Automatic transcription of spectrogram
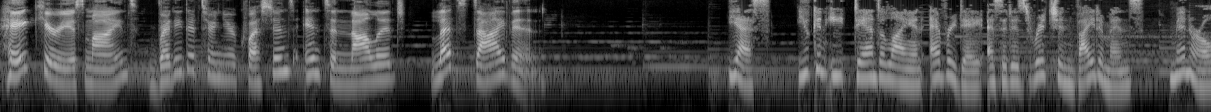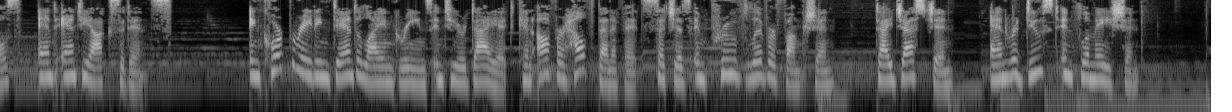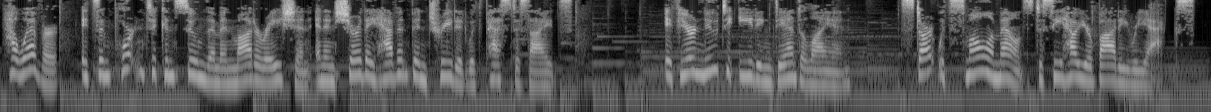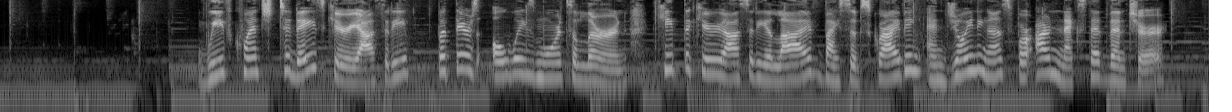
Hey, curious minds, ready to turn your questions into knowledge? Let's dive in. Yes, you can eat dandelion every day as it is rich in vitamins, minerals, and antioxidants. Incorporating dandelion greens into your diet can offer health benefits such as improved liver function, digestion, and reduced inflammation. However, it's important to consume them in moderation and ensure they haven't been treated with pesticides. If you're new to eating dandelion, start with small amounts to see how your body reacts. We've quenched today's curiosity, but there's always more to learn. Keep the curiosity alive by subscribing and joining us for our next adventure.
